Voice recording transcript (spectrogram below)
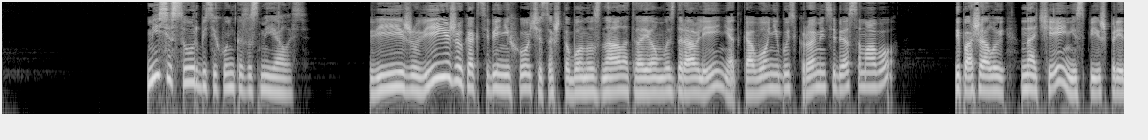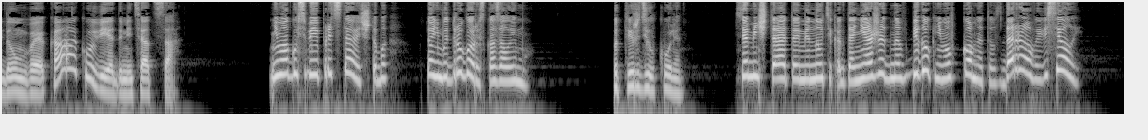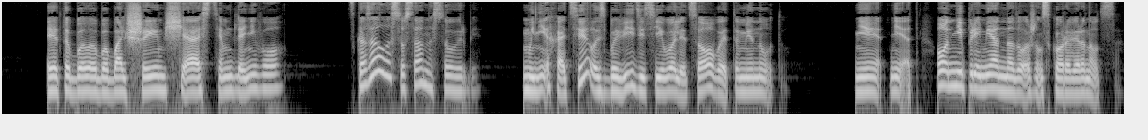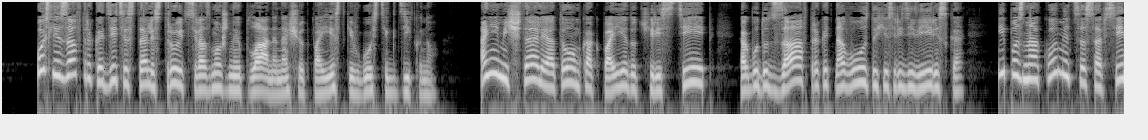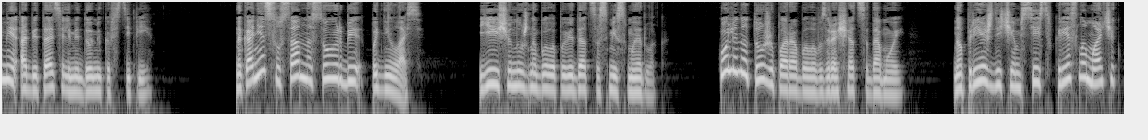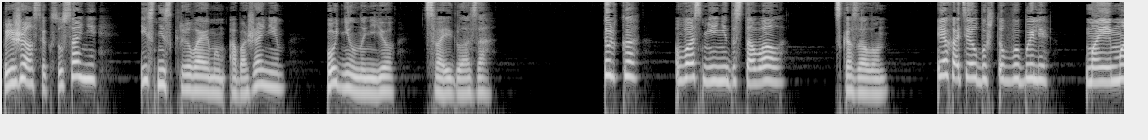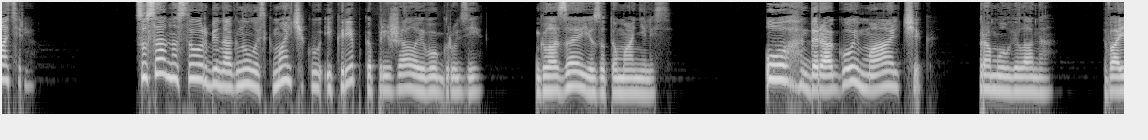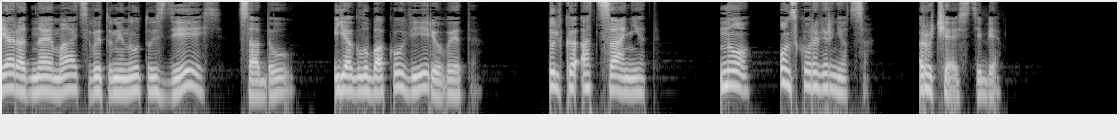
Миссис Сорби тихонько засмеялась. «Вижу, вижу, как тебе не хочется, чтобы он узнал о твоем выздоровлении от кого-нибудь, кроме тебя самого. Ты, пожалуй, ночей не спишь, придумывая, как уведомить отца». «Не могу себе и представить, чтобы кто-нибудь другой рассказал ему», — подтвердил Колин. «Все мечтаю о той минуте, когда неожиданно вбегу к нему в комнату, здоровый, веселый». «Это было бы большим счастьем для него», — сказала Сусанна Сойерби. Мне хотелось бы видеть его лицо в эту минуту. Нет, нет, он непременно должен скоро вернуться. После завтрака дети стали строить всевозможные планы насчет поездки в гости к Дикону. Они мечтали о том, как поедут через степь, как будут завтракать на воздухе среди вереска и познакомиться со всеми обитателями домиков степи. Наконец Сусанна Суэрби поднялась. Ей еще нужно было повидаться с мисс Медлок. Колину тоже пора было возвращаться домой. Но прежде чем сесть в кресло, мальчик прижался к Сусанне и с нескрываемым обожанием поднял на нее свои глаза. «Только вас мне не доставало», — сказал он. «Я хотел бы, чтобы вы были моей матерью». Сусанна Сорби нагнулась к мальчику и крепко прижала его к груди. Глаза ее затуманились. «О, дорогой мальчик!» — промолвила она. «Твоя родная мать в эту минуту здесь, в саду. Я глубоко верю в это. Только отца нет. Но он скоро вернется. Ручаюсь тебе.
